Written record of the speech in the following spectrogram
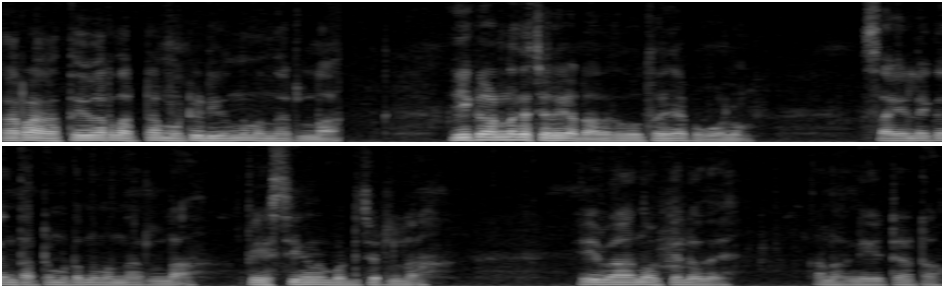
കാരണം അകത്ത് വേറെ തട്ടം മുട്ടി ഇടിയൊന്നും വന്നിട്ടില്ല. ഈ കാണുന്നൊക്കെ ചെറിയ കേട്ടോ. അതൊക്കെ തൂത്ത് കഴിഞ്ഞാൽ പോകും സൈഡിലേക്കൊന്നും തട്ടുമുട്ടൊന്നും വന്നിട്ടില്ല. പേസ്റ്റിങ്ങൊന്നും ഒന്നും പൊട്ടിച്ചിട്ടില്ല. ഈ ഭാഗം നോക്കിയാലോ അതെ കണ്ടോ? കേട്ടോ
